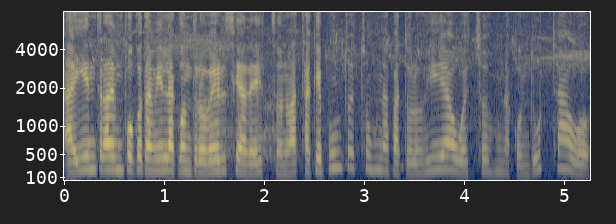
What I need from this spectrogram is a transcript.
ahí entra un poco también la controversia de esto, ¿no? ¿Hasta qué punto esto es una patología o esto es una conducta? O,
